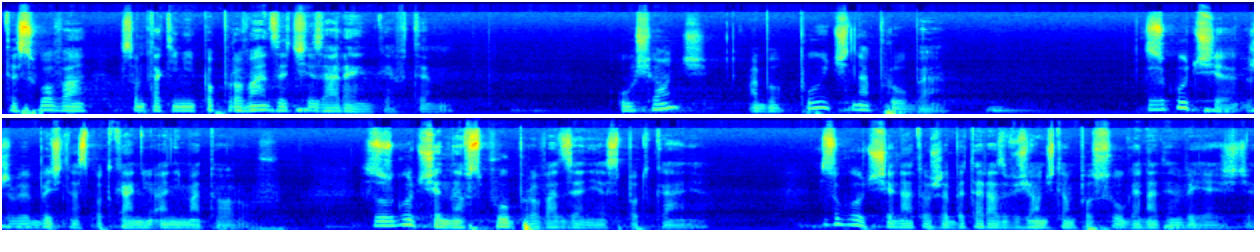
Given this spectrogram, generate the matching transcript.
Te słowa są takimi poprowadzę cię za rękę w tym. Usiądź albo pójdź na próbę. Zgódź się, żeby być na spotkaniu animatorów. Zgódź się na współprowadzenie spotkania. Zgódź się na to, żeby teraz wziąć tę posługę na tym wyjeździe.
